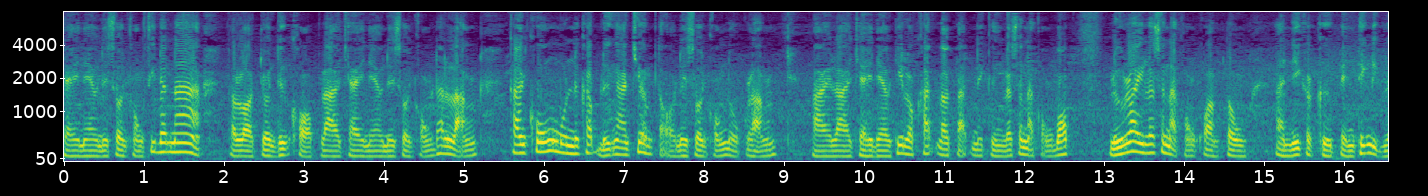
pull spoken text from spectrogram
ชายแนวในโซนของซิกด้านหน้า ตลอดจนถึงขอบลายชายแนวในโซนของด้านหลัง การโค้งมุนนะครับหรืองานเชื่อมต่อในโซนของโหนกหลัง ลายลายชายแนวที่เราคัดเราตัดในกึ่งลักษณะของบ๊อบหรือไล่ลักษณะของความตรง อันนี้ก็คือเป็นเทคนิคใน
